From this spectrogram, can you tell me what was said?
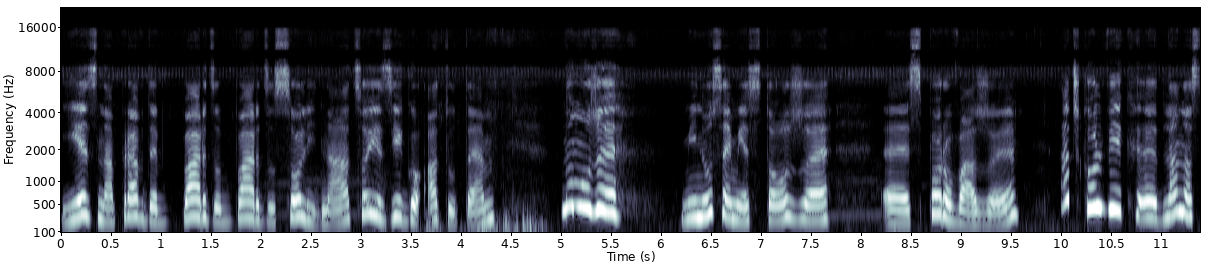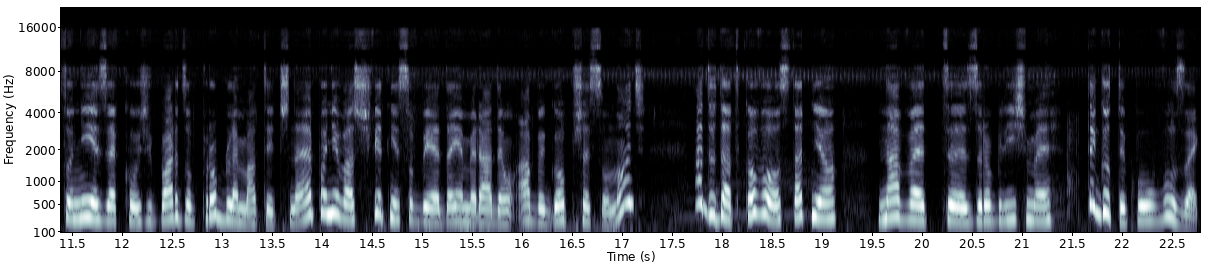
jest naprawdę bardzo, bardzo solidna, co jest jego atutem. No może minusem jest to, że e, sporo waży, aczkolwiek e, dla nas to nie jest jakoś bardzo problematyczne, ponieważ świetnie sobie dajemy radę, aby go przesunąć, a dodatkowo ostatnio nawet e, zrobiliśmy tego typu wózek.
